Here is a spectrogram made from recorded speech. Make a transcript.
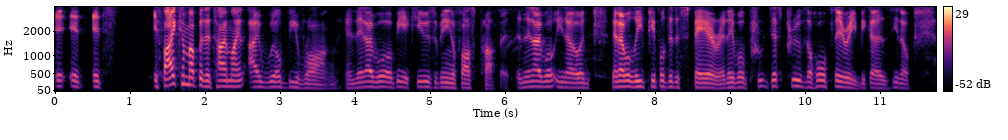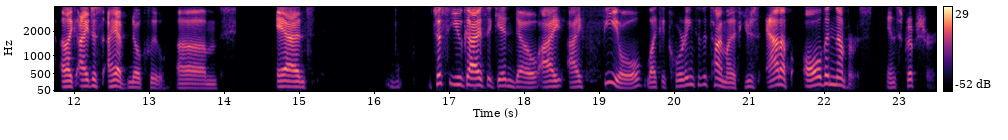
it, it it's if I come up with a timeline, I will be wrong, and then I will be accused of being a false prophet, and then I will, you know, and then I will lead people to despair, and it will pro- disprove the whole theory because, you know, like I just I have no clue. Um, and just so you guys again know, I I feel like according to the timeline, if you just add up all the numbers in Scripture,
